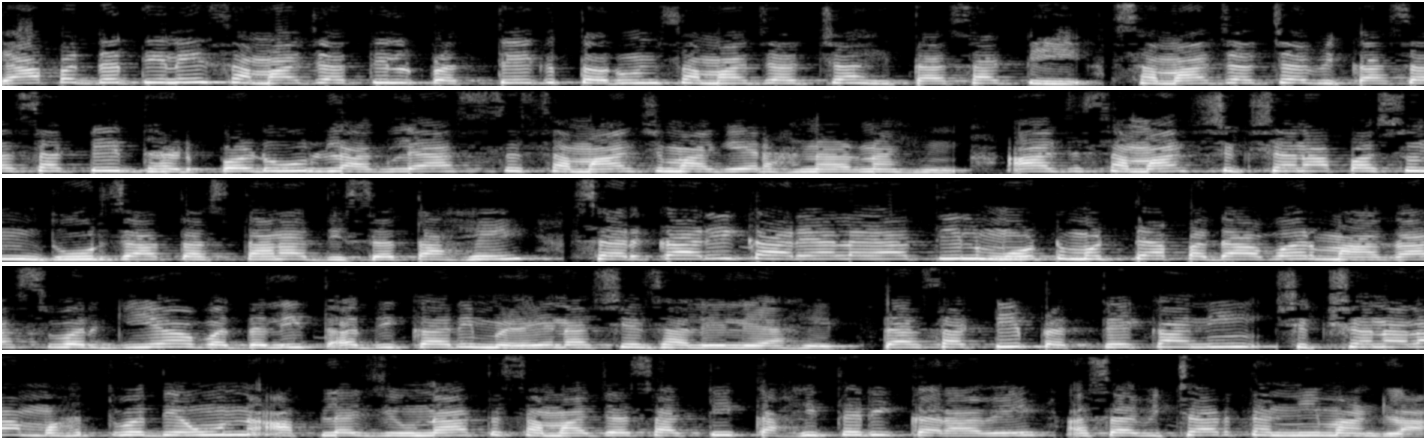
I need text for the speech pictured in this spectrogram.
या पद्धतीने समाजातील प्रत्येक तरुण समाजाच्या हितासाठी समाजाच्या विकासासाठी धडपडू लागल्यास समाज मागे राहणार नाही. आज समाज शिक्षणापासून दूर जात असताना दिसत आहे. सरकारी कार्यालयातील मोठमोठ्या पदावर मागासवर्गीय व दलित अधिकारी मिळेनासे झालेले आहेत. त्यासाठी प्रत्येकाने शिक्षणाला महत्त्व देऊन आपल्या जीवनात समाजासाठी काहीतरी करावे असा विचार त्यांनी मांडला.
